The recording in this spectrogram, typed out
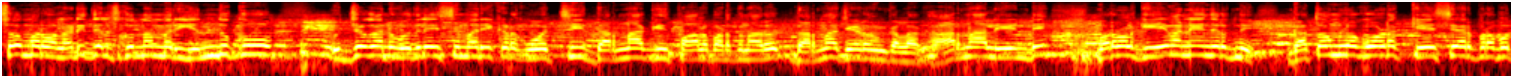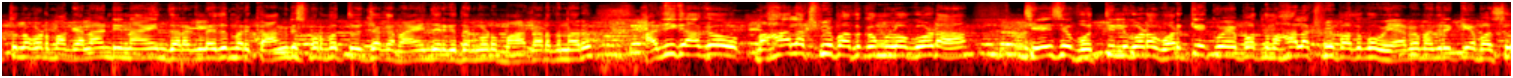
సో మరి వాళ్ళని అడిగి తెలుసుకుందాం. మరి ఎందుకు ఉద్యోగాన్ని వదిలేసి మరి ఇక్కడికి వచ్చి ధర్నాకి పాల్పడుతున్నారు? ధర్నా చేయడం గల కారణాలు ఏంటి? మరి వాళ్ళకి ఏమన్నా ఏం జరుగుతుంది? గతంలో కూడా కేసీఆర్ ప్రభుత్వంలో కూడా మాకు ఎలాంటి న్యాయం న్యాయం జరగలేదు. మరి కాంగ్రెస్ ప్రభుత్వం వచ్చాక న్యాయం జరిగిందని కూడా మాట్లాడుతున్నారు. అది కాక మహాలక్ష్మి పథకంలో కూడా చేసే ఒత్తిళ్ళు కూడా వర్క్ ఎక్కువైపోతుంది. మహాలక్ష్మి పథకం యాభై మందికి బస్సు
